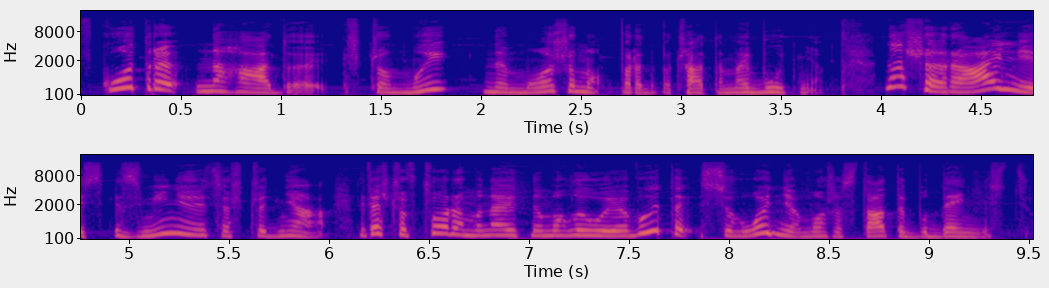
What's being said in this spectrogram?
вкотре нагадують, що ми не можемо передбачати майбутнє. Наша реальність змінюється щодня, і те, що вчора ми навіть не могли уявити, сьогодні може стати буденністю.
